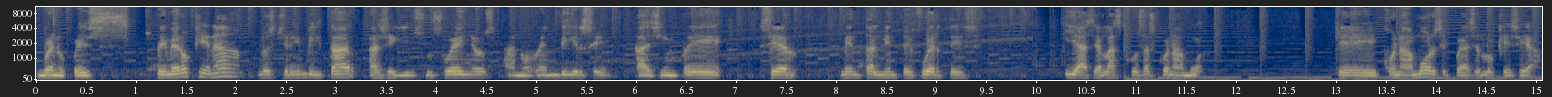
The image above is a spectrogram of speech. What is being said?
Bueno, pues primero que nada, los quiero invitar a seguir sus sueños, a no rendirse, a siempre ser mentalmente fuertes y hacer las cosas con amor. Que con amor se puede hacer lo que sea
